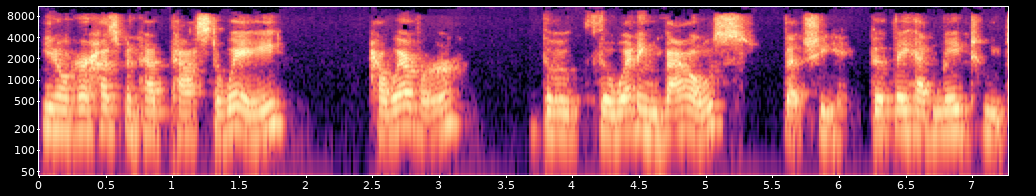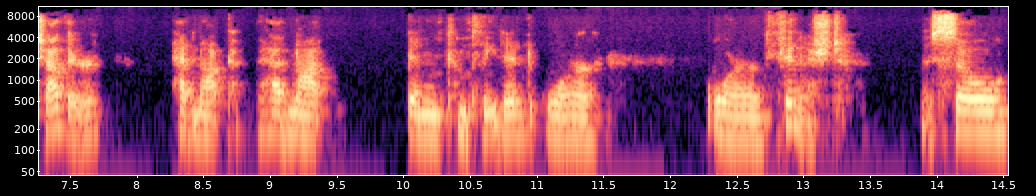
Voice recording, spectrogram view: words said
you know, her husband had passed away. However, the the wedding vows that she that they had made to each other had not had not been completed or or finished. So,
